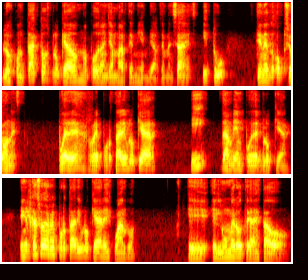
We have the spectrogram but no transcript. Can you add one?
Los contactos bloqueados no podrán llamarte ni enviarte mensajes. Y tú tienes dos opciones. Puedes reportar y bloquear y también puedes bloquear. En el caso de reportar y bloquear es cuando eh, el número te ha estado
